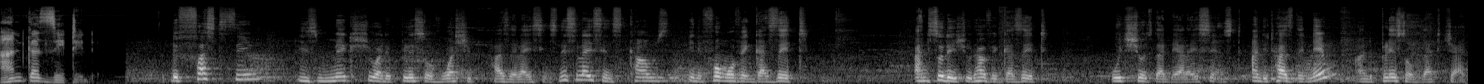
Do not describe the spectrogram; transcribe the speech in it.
and gazetted? The first thing is make sure the place of worship has a license. This license comes in the form of a gazette. And so they should have a gazette which shows that they are licensed. And it has the name and the place of that church.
